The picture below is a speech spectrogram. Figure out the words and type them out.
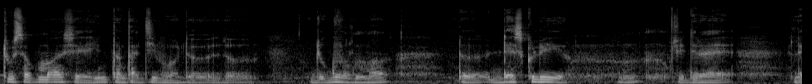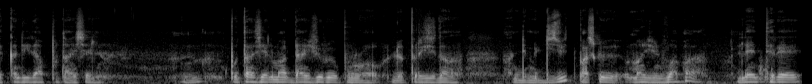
tout simplement, c'est une tentative de, de- du gouvernement de- d'exclure, hein, je dirais, les candidats potentiels, potentiellement dangereux pour le président en 2018, parce que moi, je ne vois pas l'intérêt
